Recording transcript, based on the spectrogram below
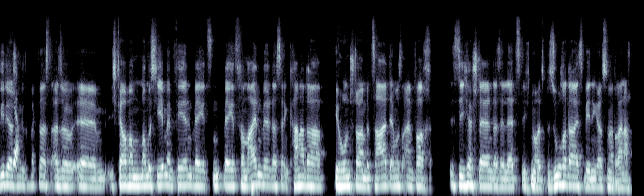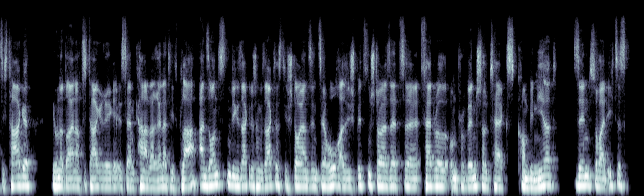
wie du ja, ja. schon gesagt hast. Also ähm, ich glaube, man, man, muss jedem empfehlen, wer jetzt, wer jetzt vermeiden will, dass er in Kanada die hohen Steuern bezahlt, der muss einfach sicherstellen, dass er letztlich nur als Besucher da ist, weniger als 183 Tage. Die 183-Tage-Regel ist ja in Kanada relativ klar. Ansonsten, wie gesagt, wie du schon gesagt hast, die Steuern sind sehr hoch. Also die Spitzensteuersätze Federal und Provincial Tax kombiniert sind, soweit ich das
